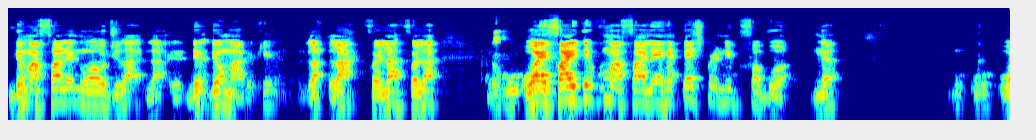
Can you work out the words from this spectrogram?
deu uma falha no áudio lá, lá deu, deu Mário aqui. Lá, lá, foi lá, foi lá. O, o Wi-Fi deu uma falha. Repete para mim, por favor. Né? O,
